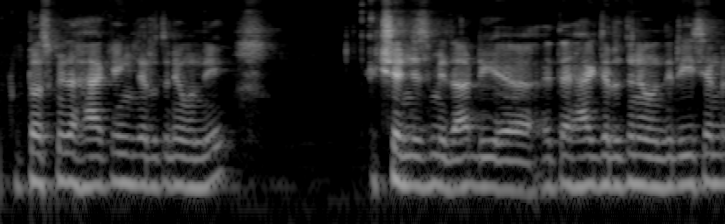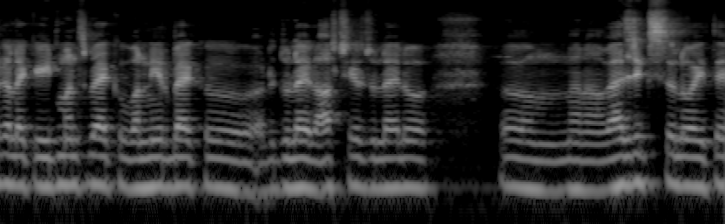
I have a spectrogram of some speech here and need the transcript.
క్రిప్టోస్ మీద హ్యాకింగ్ జరుగుతూనే ఉంది. ఎక్స్చేంజెస్ మీద డి అయితే హ్యాక్ జరుగుతూనే ఉంది. రీసెంట్గా like eight months back one year back అంటే జూలై లాస్ట్ ఇయర్ జూలైలో మన వ్యాజ్రిక్స్లో అయితే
